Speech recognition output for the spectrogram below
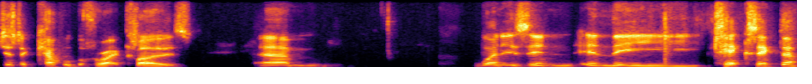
just a couple before I close. Um, one is in, in the tech sector,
